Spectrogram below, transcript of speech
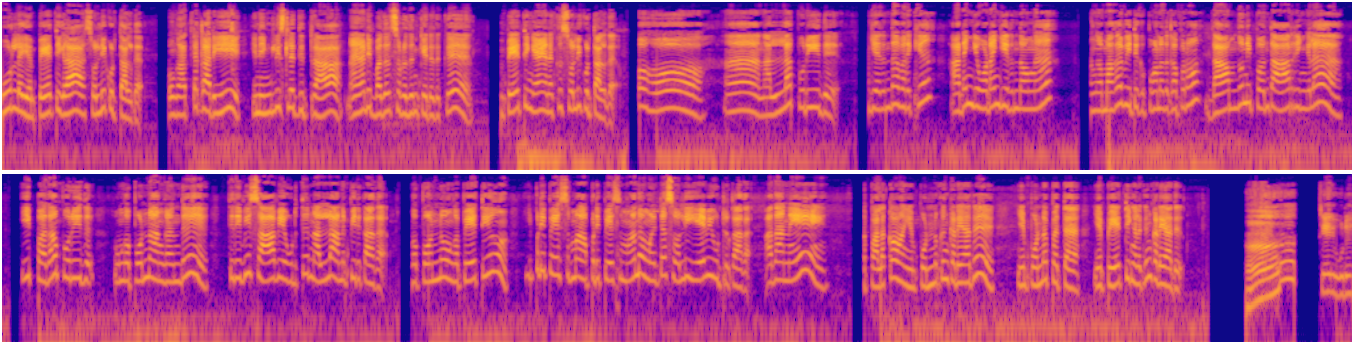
ஊர்ல என் பேத்திகளா சொல்லி கொடுத்தாளுங்க. உங்க அத்தைக்காரி என் இங்கிலீஷ்ல திட்டுறா? நான் எப்படி பதில் சொல்றதுன்னு கேட்டதுக்கு? பேத்திங்க எனக்கு சொல்லி கொடுத்தாளுங்க. ஓஹோ ஆ நல்லா புரியுது. இங்க இருந்த வரைக்கும் அடங்கி உடங்கி இருந்தவங்க. உங்க மக வீட்டுக்கு போனதுக்கு அப்புறம் தாம்தும் இப்ப வந்து ஆடுறீங்களா இப்பதான் புரியுது. உங்க பொண்ணு அங்க வந்து திருப்பி சாவியை கொடுத்து நல்லா அனுப்பியிருக்காங்க. உங்க பொண்ணு உங்க பேத்தியும் இப்படி பேசுமா அப்படி பேசுமான்னு உங்கள்கிட்ட சொல்லி ஏவி விட்டுருக்காங்க. அதானே? பழக்கம் என் பொண்ணுக்கும் கிடையாது என் பொண்ணை பெத்த என் பேத்திங்களுக்கும் கிடையாது. சரி விடு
